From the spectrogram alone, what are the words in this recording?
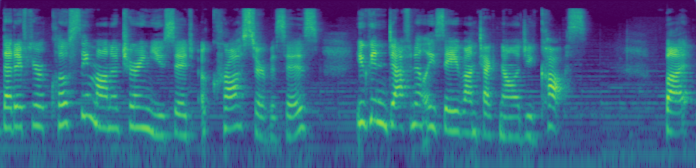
that if you're closely monitoring usage across services, you can definitely save on technology costs. But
